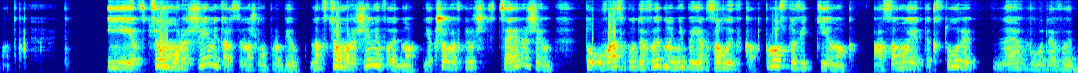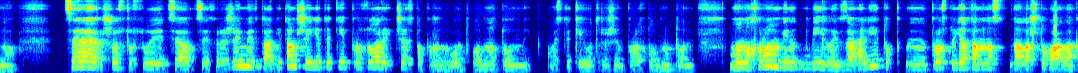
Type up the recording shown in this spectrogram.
От. І в цьому режимі, зараз я нажму пробіл, в цьому режимі видно, якщо ви включите цей режим, то у вас буде видно ніби як заливка, просто відтінок, а самої текстури не буде видно. Це що стосується цих режимів, так, і там ще є такий прозорий, чисто от, однотонний. Ось такий от режим, просто однотонний. Монохром він білий взагалі, то просто я там налаштувала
